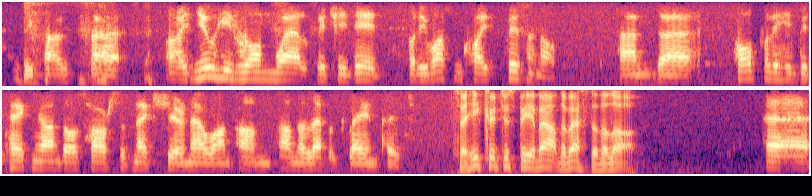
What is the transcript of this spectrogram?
because uh, I knew he'd run well, which he did, but he wasn't quite fit enough. And uh, hopefully he'll be taking on those horses next year now on, on, on a level playing pitch. So he could just be about the best of the lot. Uh,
